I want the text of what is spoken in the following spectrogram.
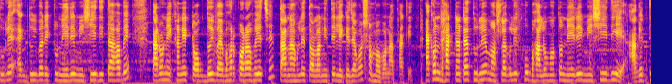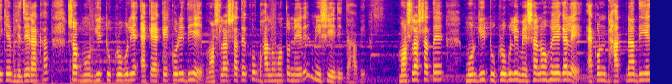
তুলে এক দুইবার একটু নেড়ে মিশিয়ে দিতে হবে। কারণ এখানে টক দই ব্যবহার করা হয়েছে, তা না হলে তলানিতে লেগে যাওয়ার সম্ভাবনা থাকে। এখন ঢাকনাটা তুলে মশলাগুলি খুব ভালো মতো নেড়ে মিশিয়ে দিয়ে আগের থেকে ভেজে রাখা সব মুরগির টুকরোগুলি একে একে করে দিয়ে মশলার সাথে খুব ভালো মতো নেড়ে মিশিয়ে দিতে হবে। মশলার সাথে মুরগির টুকরোগুলি মেশানো হয়ে গেলে এখন ঢাকনা দিয়ে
